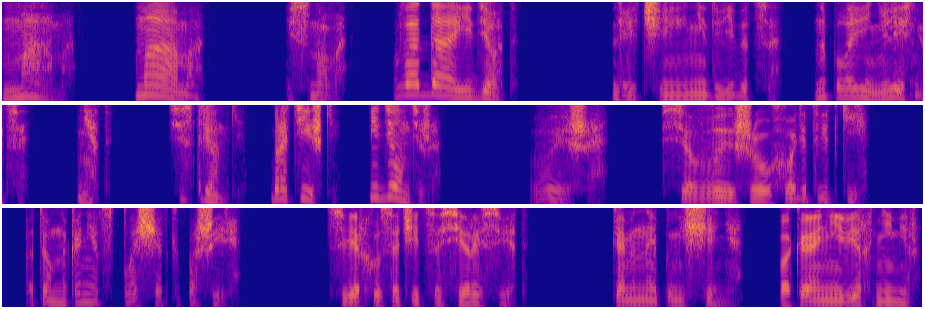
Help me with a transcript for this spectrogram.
«Мама! Мама!» И снова «Вода идет!» Лечь и не двигаться на половине лестницы? Нет. Сестренки, братишки, идемте же. Выше. Все выше уходят витки. Потом, наконец, площадка пошире. Сверху сочится серый свет. Каменное помещение. Пока не верхний мир,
